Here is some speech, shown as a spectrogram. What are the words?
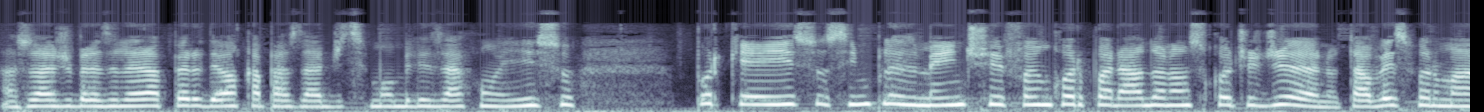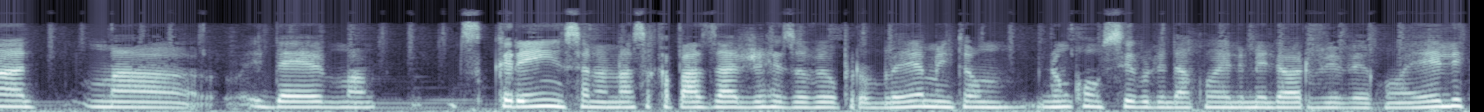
A sociedade brasileira perdeu a capacidade de se mobilizar com isso, porque isso simplesmente foi incorporado ao nosso cotidiano. Talvez por uma, uma ideia, uma descrença na nossa capacidade de resolver o problema, então não consigo lidar com ele, melhor viver com ele.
